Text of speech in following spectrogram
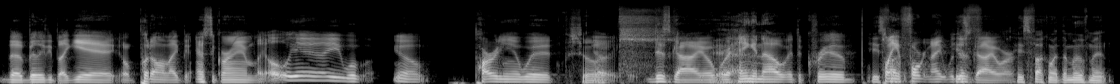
the ability to be like, yeah, or put on like the Instagram, like, oh yeah, hey, well, you know, partying with Sure. you know, this guy, or we're hanging out at the crib He's playing fuck- Fortnite with this guy, or He's fucking with the movement.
